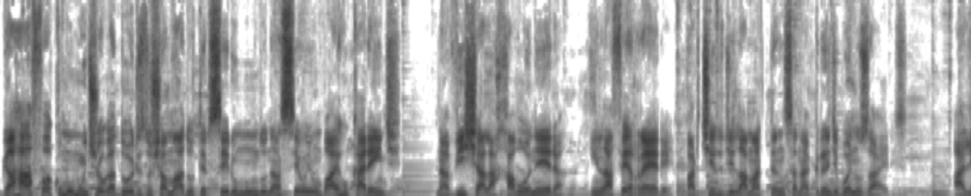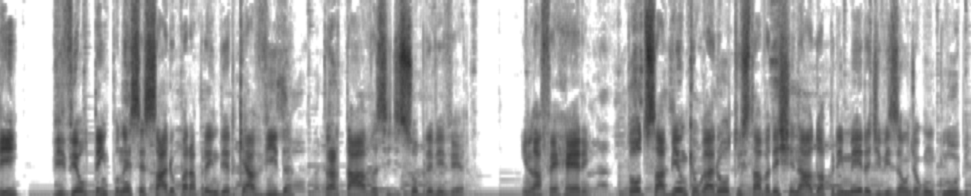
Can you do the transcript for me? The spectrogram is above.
Garrafa, como muitos jogadores do chamado Terceiro Mundo, nasceu em um bairro carente, na Villa La Jabonera, em La Ferrere, partido de La Matança, na Grande Buenos Aires. Ali, viveu o tempo necessário para aprender que a vida tratava-se de sobreviver. Em La Ferrere, todos sabiam que o garoto estava destinado à primeira divisão de algum clube.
